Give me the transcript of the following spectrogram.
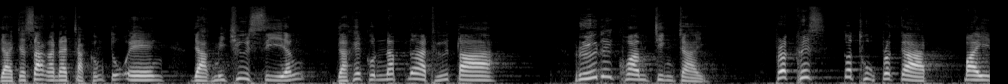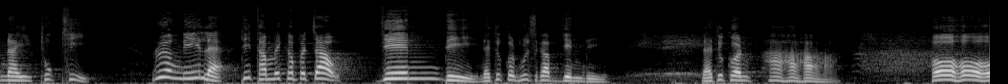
อยากจะสร้างอาณาจักรของตัวเอง อยากมีชื่อเสียง อยากให้คนนับหน้าถือตา หรือด้วยความจริงใจ พระคริสต์ก็ถูกประกาศไปในทุกที่ เรื่องนี้แหละที่ทำให้ข้าพเจ้า ยินดีในทุกคนพูดสิครับยินดีในทุกคนฮ่าฮ่าฮ่าโฮโฮโฮ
